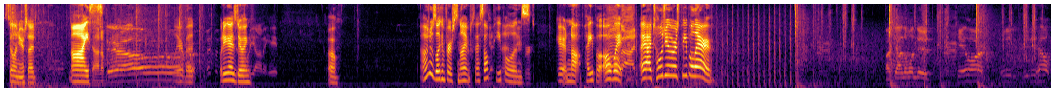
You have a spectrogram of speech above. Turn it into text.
Still on your side. Nice. Got him. Clear, but what are you guys doing? Oh. I was just looking for snipes because I saw Getting people and paper. s- getting that paper. Oh, Oh, wait. Hey, I told you there was people there. I down the one dude. KLR, we need we need help.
